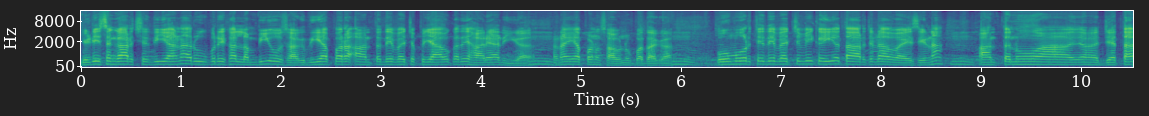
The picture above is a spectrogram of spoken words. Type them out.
ਜਿਹੜੀ ਸੰਘਰਸ਼ ਦੀ ਆ ਨਾ ਰੂਪਰੇਖਾ ਲੰਬੀ ਹੋ ਸਕਦੀ ਆ ਪਰ ਅੰਤ ਦੇ ਵਿੱਚ ਪੰਜਾਬ ਕਦੇ ਹਾਰਿਆ ਨਹੀਂਗਾ ਹਨਾ ਇਹ ਆਪਾਂ ਨੂੰ ਸਭ ਨੂੰ ਪਤਾਗਾ ਉਹ ਮੋਰਚੇ ਦੇ ਵਿੱਚ ਵੀ ਕਈ ਉਤਾਰ ਚੜਾਵ ਆਏ ਸੀ ਹਨਾ ਅੰਤ ਨੂੰ ਜਿੱਤਾ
